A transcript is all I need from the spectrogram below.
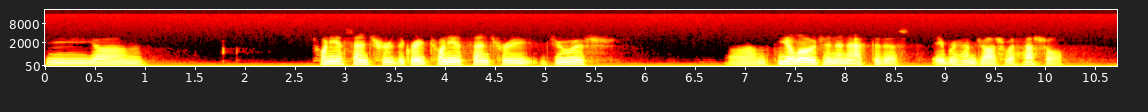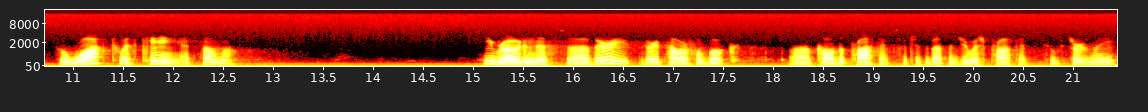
the um, 20th century, the great 20th century Jewish um, theologian and activist Abraham Joshua Heschel, who walked with King at Selma he wrote in this uh, very, very powerful book uh, called The Prophets, which is about the Jewish prophets who certainly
